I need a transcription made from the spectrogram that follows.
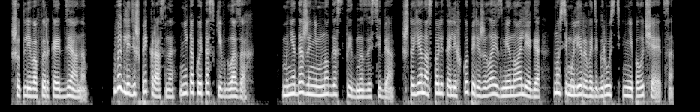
— шутливо фыркает Диана. «Выглядишь прекрасно, никакой тоски в глазах». Мне даже немного стыдно за себя, что я настолько легко пережила измену Олега, но симулировать грусть не получается.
